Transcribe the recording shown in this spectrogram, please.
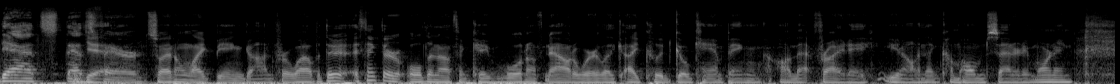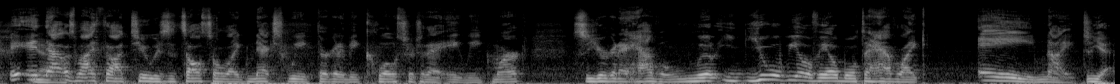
that's that's Yeah. fair So I don't like being gone for a while, but they I think they're old enough and capable enough now to where like I could go camping on that Friday, you know, and then come home Saturday morning. And, and that was my thought too. Is it's also like next week they're going to be closer to that eight week mark, so you're going to have a little. You will be available to have like a night Yeah,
